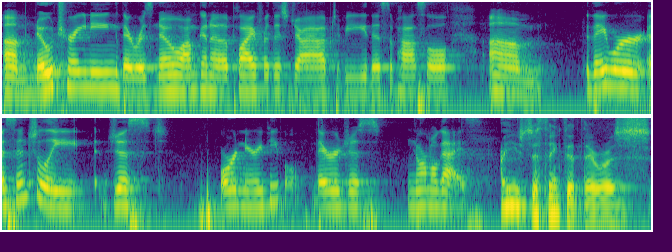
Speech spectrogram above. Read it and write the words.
Um, no training. There was no. I'm going to apply for this job to be this apostle. Um, they were essentially just ordinary people. They were just normal guys. I used to think that there was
